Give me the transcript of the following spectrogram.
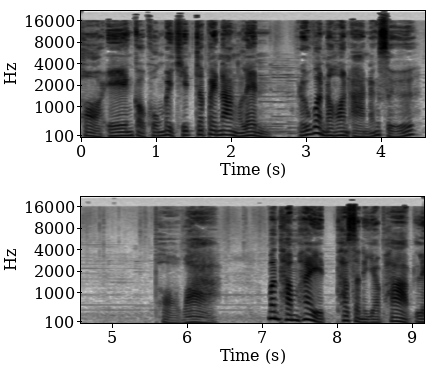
พ่อเองก็คงไม่คิดจะไปนั่งเล่น หรือว่านอนอ่านหนังสือ พ่อว่ามันทำให้ทัศนียภาพเล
